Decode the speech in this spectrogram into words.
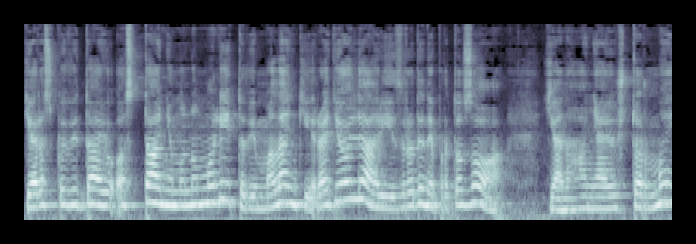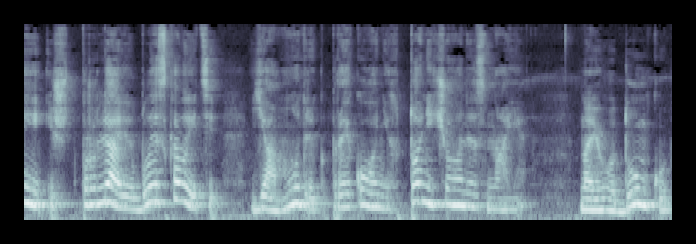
Я розповідаю останньому номолітові маленькій радіолярії з родини протозоа. Я наганяю шторми і шпурляю блискавиці. Я мудрик, про якого ніхто нічого не знає. На його думку,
